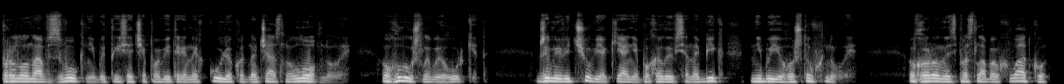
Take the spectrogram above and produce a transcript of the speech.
Пролунав звук, ніби тисяча повітряних кульок одночасно лопнули, оглушливий гуркіт. Джиммі відчув, як Яні похилився на бік, ніби його штовхнули. Охоронець послабив хватку,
